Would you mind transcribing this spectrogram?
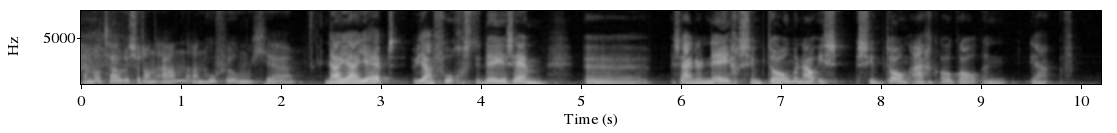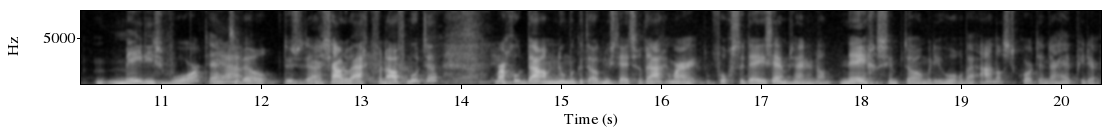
En wat houden ze dan aan? Aan hoeveel moet je. Nou ja, je hebt ja, volgens de DSM uh, zijn er negen symptomen. Nou is symptoom eigenlijk ook al een ja, medisch woord. Hè? Terwijl, dus daar zouden we eigenlijk vanaf moeten. Maar goed, daarom noem ik het ook nu steeds gedraging. Maar volgens de DSM zijn er dan negen symptomen die horen bij aandachtstekort. En daar heb je er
